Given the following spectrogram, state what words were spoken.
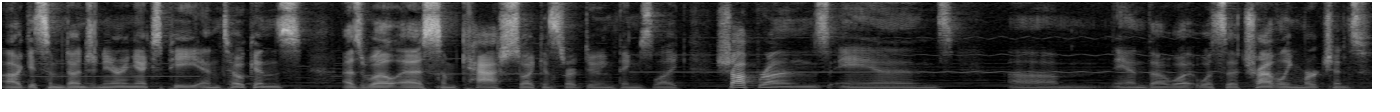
uh, get some dungeoneering XP and tokens, as well as some cash so I can start doing things like shop runs and um, and uh, what, what's a traveling merchant,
